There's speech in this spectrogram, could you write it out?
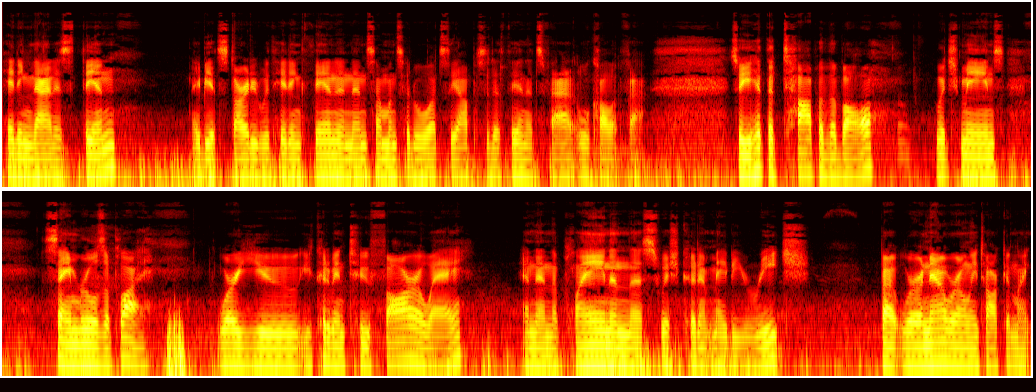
Hitting that is thin. Maybe it started with hitting thin and then someone said, well, what's the opposite of thin? It's fat. We'll call it fat. So you hit the top of the ball, which means same rules apply. Where you, you could have been too far away and then the plane and the swish couldn't maybe reach. But we're now we're only talking like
